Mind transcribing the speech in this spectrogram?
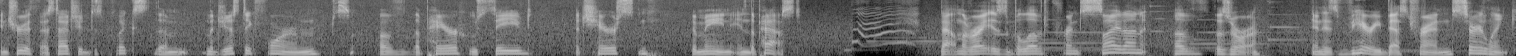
In truth, that statue depicts the majestic forms of the pair who saved the cherished domain in the past. Ah. That on the right is the beloved Prince Sidon of the Zora and his very best friend, Sir Link,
